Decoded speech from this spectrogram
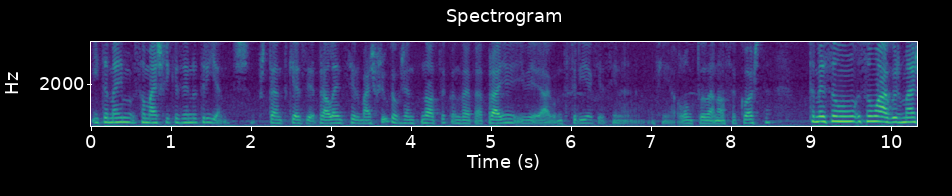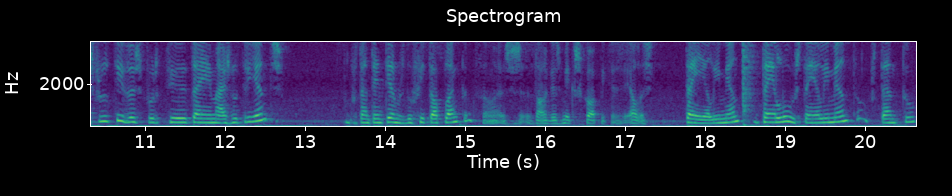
e também são mais ricas em nutrientes. Portanto, quer dizer, para além de ser mais frio, que é o que a gente nota quando vai para a praia e vê água muito fria, que é assim, enfim, ao longo de toda a nossa costa, também são, são águas mais produtivas porque têm mais nutrientes. Portanto, em termos do fitoplâncton, que são as, as algas microscópicas, elas têm alimento, têm luz, têm alimento, portanto,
